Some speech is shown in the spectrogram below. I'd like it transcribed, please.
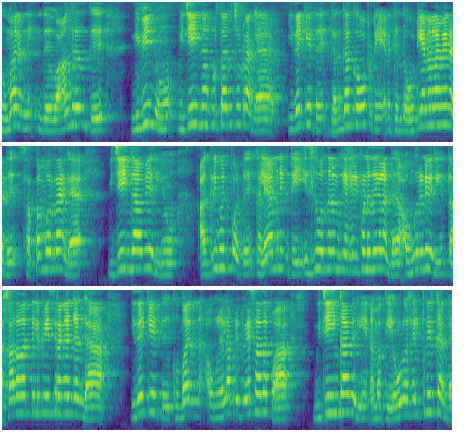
குமரன் இந்த வாங்குறதுக்கு நிவீனும் விஜயும் தான் கொடுத்தாருன்னு சொல்கிறாங்க இதை கேட்டு கங்கா கோவப்பட்டு எனக்கு இந்த ஒட்டியானெல்லாம் வேணாடு சத்தம் போடுறாங்க. விஜயங்காவே எரியும். அக்ரிமெண்ட் போட்டு கல்யாணம் பண்ணிக்கிட்டு இது வந்து நமக்கு ஹெல்ப் பண்ணுதுங்களாண்டு அவங்க ரெண்டு பேரையும் தகாத வார்த்தையில் பேசுகிறாங்க கங்கா. இதை கேட்டு குமாரன் அவங்களெல்லாம் அப்படி பேசாதப்பா. விஜயும் காவேரி நமக்கு எவ்வளோ ஹெல்ப் பண்ணியிருக்காங்க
